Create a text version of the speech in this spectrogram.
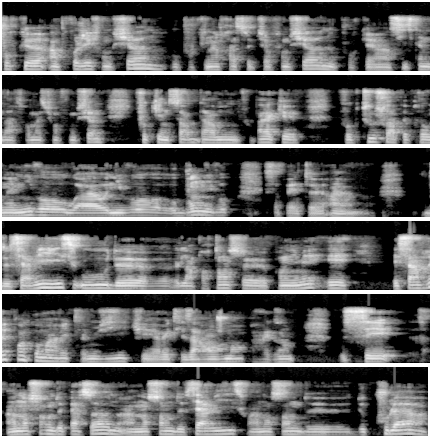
pour qu'un projet fonctionne, ou pour qu'une infrastructure fonctionne, ou pour qu'un système d'information fonctionne, il faut qu'il y ait une sorte d'harmonie. Il faut pas que, faut que tout soit à peu près au même niveau, ou au niveau, au bon niveau. Ça peut être de service ou de l'importance qu'on y met. Et et c'est un vrai point commun avec la musique et avec les arrangements, par exemple. C'est un ensemble de personnes, un ensemble de services ou un ensemble de, couleurs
